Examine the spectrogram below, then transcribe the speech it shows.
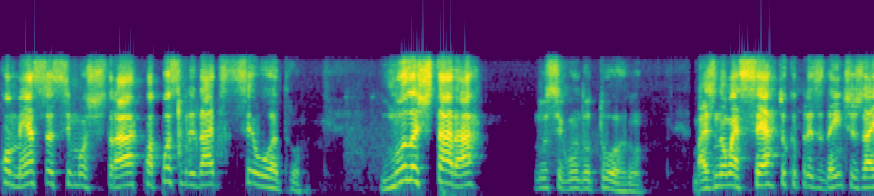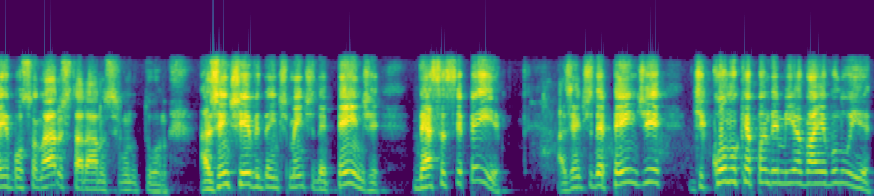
começa a se mostrar com a possibilidade de ser outro. Lula estará no segundo turno, mas não é certo que o presidente Jair Bolsonaro estará no segundo turno. A gente, evidentemente, depende dessa CPI. A gente depende de como que a pandemia vai evoluir.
